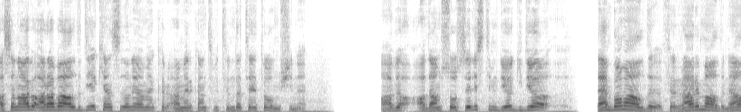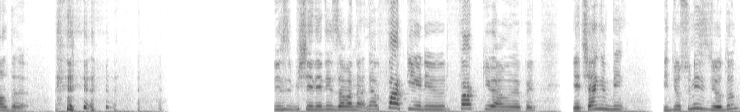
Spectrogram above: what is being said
Hasan abi araba aldı diye cancellanıyor Amerikan, Amerikan Twitter'ında TT olmuş yine. Abi adam sosyalistim diyor gidiyor Lambo mu aldı? Ferrari mi aldı? Ne aldı? Biz bir şey dediği zaman ne fuck you dude, fuck you amına koyayım. Geçen gün bir videosunu izliyordum.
